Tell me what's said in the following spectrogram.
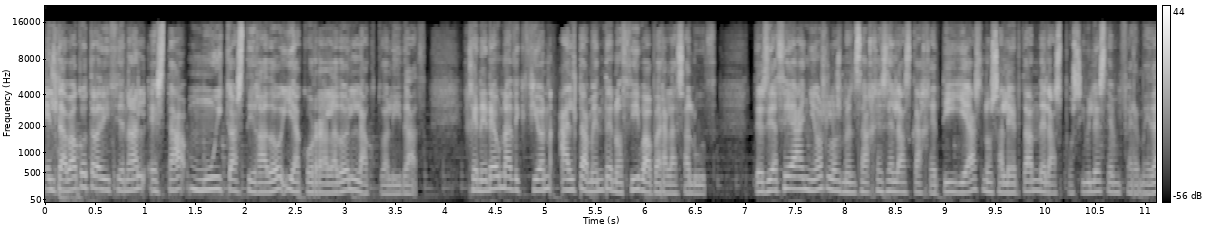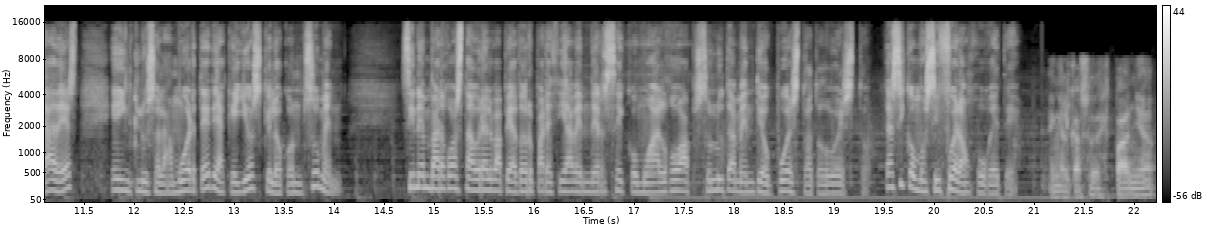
El tabaco tradicional está muy castigado y acorralado en la actualidad. Genera una adicción altamente nociva para la salud. Desde hace años los mensajes en las cajetillas nos alertan de las posibles enfermedades e incluso la muerte de aquellos que lo consumen. Sin embargo, hasta ahora el vapeador parecía venderse como algo absolutamente opuesto a todo esto, casi como si fuera un juguete. En el caso de España,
